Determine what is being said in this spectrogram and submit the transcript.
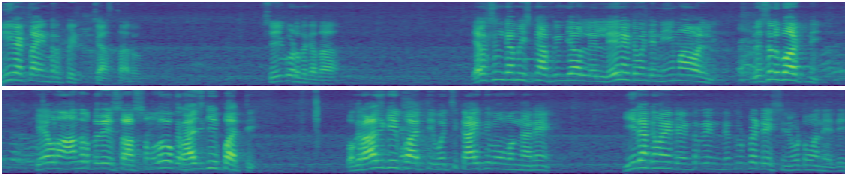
మీరు ఎట్లా ఇంటర్ప్రిట్ చేస్తారు? చేయకూడదు కదా. ఎలక్షన్ కమిషన్ ఆఫ్ ఇండియాలో లేనటువంటి నియమావళిని వెసులుబాటుని కేవలం ఆంధ్రప్రదేశ్ రాష్ట్రంలో ఒక రాజకీయ పార్టీ ఒక రాజకీయ పార్టీ వచ్చి కాగితం ఇవ్వగానే ఈ రకమైన ఇంటర్ ఇంటర్ప్రిటేషన్ ఇవ్వటం అనేది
